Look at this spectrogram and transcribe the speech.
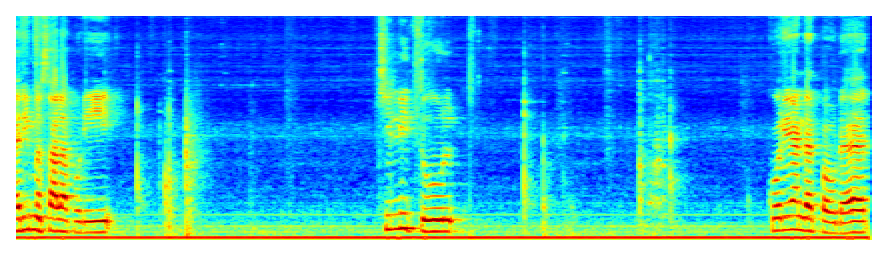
கறி மசாலா பொடி சில்லித்தூள் கொரியாண்டர் பவுடர்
